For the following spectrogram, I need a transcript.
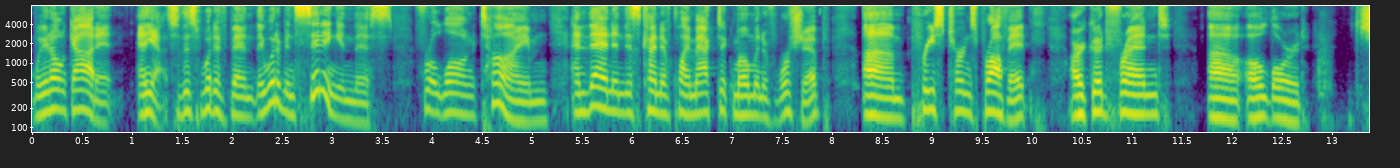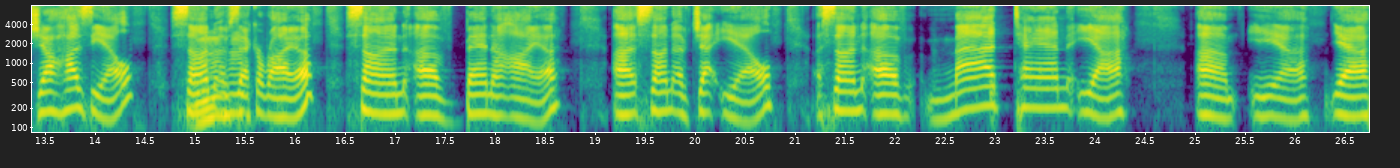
we don't got it. And yeah, so this would have been, they would have been sitting in this for a long time. And then in this kind of climactic moment of worship, um, priest turns prophet, our good friend uh, oh Lord, Jahaziel, son mm-hmm. of Zechariah, son of Benaiah, uh, son of Jeiel, a son of Mataniah. Um, yeah, yeah.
